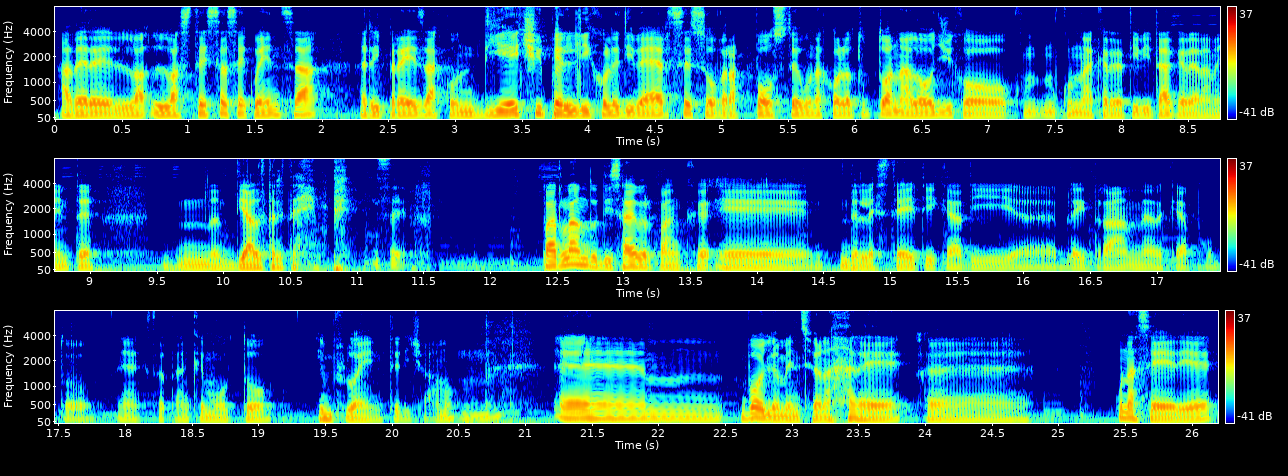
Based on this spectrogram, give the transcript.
avere la, la stessa sequenza ripresa con 10 pellicole diverse sovrapposte una con la tutto analogico con, con una creatività che è veramente mh, di altri tempi. Sì. Parlando di cyberpunk e dell'estetica di eh, Blade Runner, che appunto è stata anche molto influente, diciamo, mm. Ehm, voglio menzionare eh, una serie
